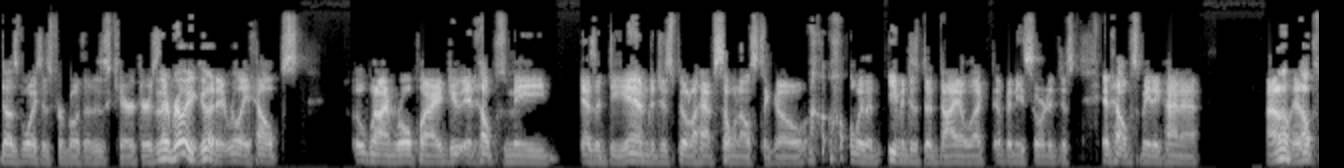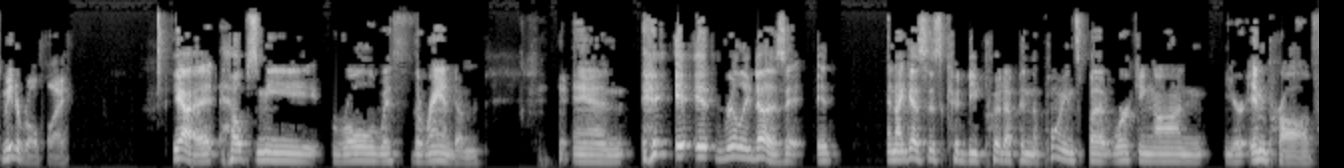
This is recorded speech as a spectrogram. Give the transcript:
does voices for both of his characters, and they're really good. It really helps when I'm role playing. I do it helps me as a DM to just be able to have someone else to go with a, even just a dialect of any sort. It just it helps me to kind of I don't know. It helps me to role play. Yeah, it helps me roll with the random and it, it really does. It it and i guess this could be put up in the points but working on your improv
